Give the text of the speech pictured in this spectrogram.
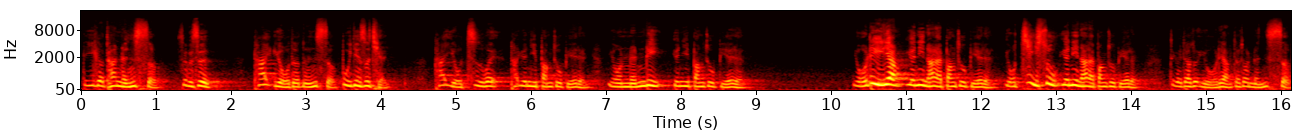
第一个，他能舍，是不是？他有的能舍，不一定是钱。他有智慧，他愿意帮助别人；有能力，愿意帮助别人；有力量，愿意拿来帮助别人；有技术，愿意拿来帮助别人。这个叫做有量，叫做能舍。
